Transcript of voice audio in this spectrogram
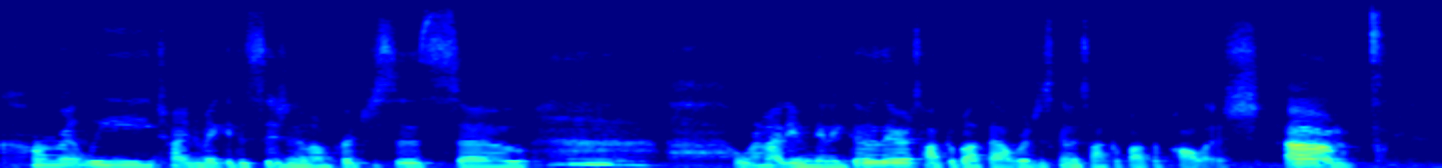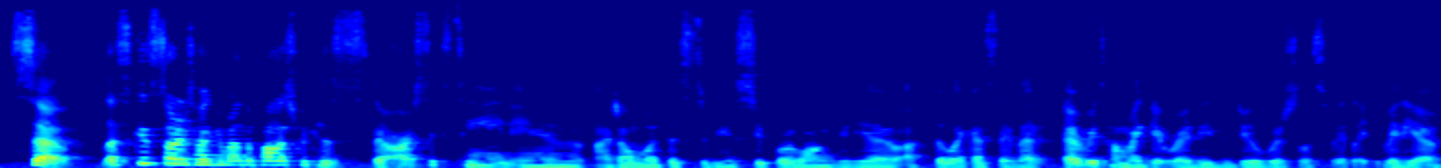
currently trying to make a decision on purchases. So we're not even gonna go there, talk about that. We're just gonna talk about the polish. Um, so let's get started talking about the polish because there are 16 and I don't want this to be a super long video. I feel like I say that every time I get ready to do a wish list video.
